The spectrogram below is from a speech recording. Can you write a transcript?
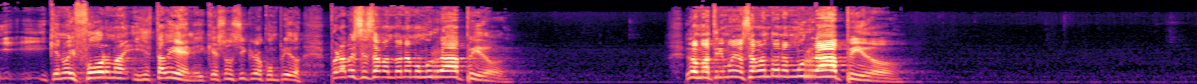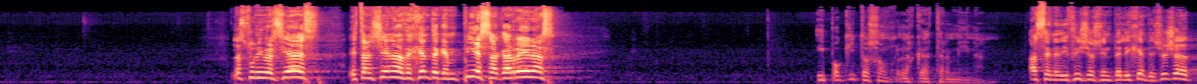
y, y, que no hay forma y está bien y que son ciclos cumplidos. Pero a veces abandonamos muy rápido. Los matrimonios se abandonan muy rápido. Las universidades están llenas de gente que empieza carreras y poquitos son los que las terminan. Hacen edificios inteligentes. Yo ya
